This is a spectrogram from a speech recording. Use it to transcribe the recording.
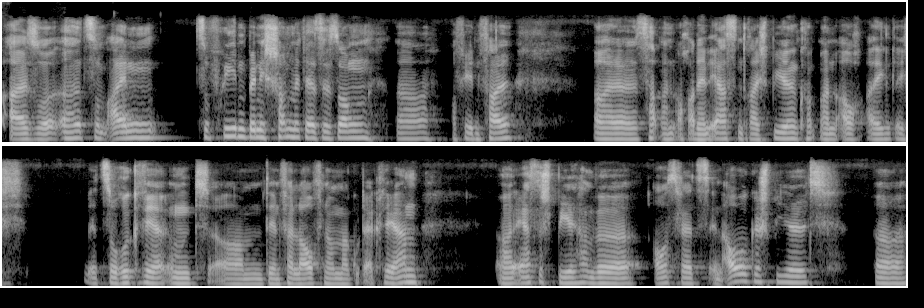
Also äh, zum einen zufrieden bin ich schon mit der Saison, äh, auf jeden Fall. Äh, das hat man auch an den ersten drei Spielen, konnte man auch eigentlich jetzt so rückwirkend ähm, den Verlauf nochmal gut erklären. Äh, erstes Spiel haben wir auswärts in Aue gespielt. Äh,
